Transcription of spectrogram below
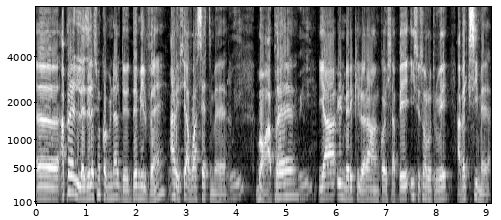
euh, après les élections communales de 2020, a réussi à avoir sept maires. Bon, après, il y a une mairie qui leur a encore échappé. Ils se sont retrouvés avec six maires.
